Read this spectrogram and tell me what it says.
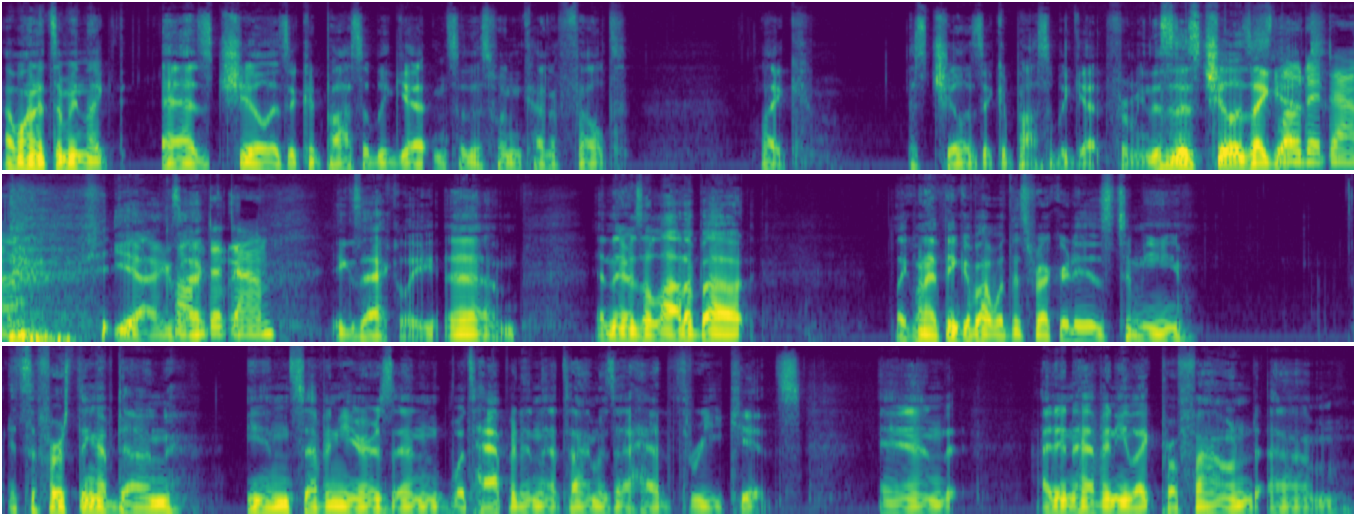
I wanted something like as chill as it could possibly get, and so this one kind of felt like as chill as it could possibly get for me. This is as chill as I get Slowed it down. yeah, exactly. Calmed it down. Exactly. Um, and there's a lot about, like, when I think about what this record is to me, it's the first thing I've done in seven years. And what's happened in that time is I had three kids. And I didn't have any, like, profound um,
